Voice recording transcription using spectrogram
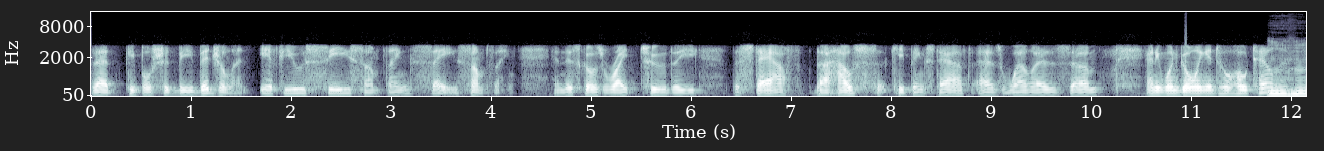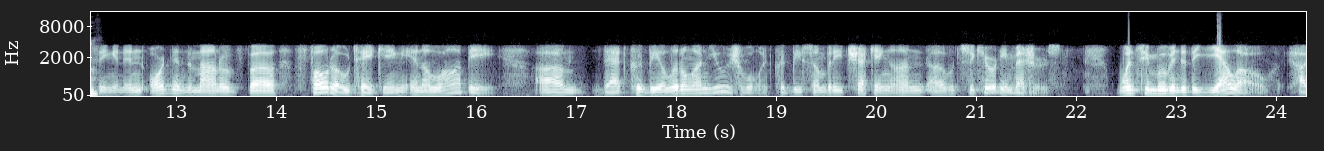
that people should be vigilant. If you see something, say something. And this goes right to the the staff, the housekeeping staff, as well as um, anyone going into a hotel mm-hmm. and seeing an inordinate amount of uh, photo taking in a lobby. Um, that could be a little unusual. It could be somebody checking on uh, security measures. Once you move into the yellow uh,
